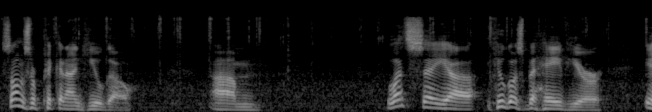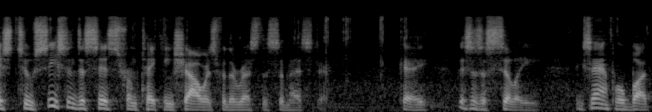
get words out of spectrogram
As long as we're picking on Hugo, um, let's say uh, Hugo's behavior is to cease and desist from taking showers for the rest of the semester. Okay, this is a silly example, but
